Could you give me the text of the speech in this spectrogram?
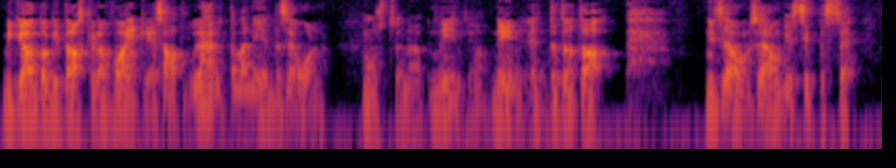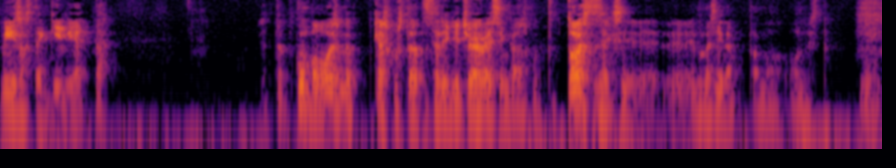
mikä on toki taas kerran vaikea. Sä oot nähnyt tämän niin, että se on. Musta se näyttää. Niin, joo. niin että tota, niin se, on, se onkin sitten se viisasten kivi, että, että kumpa voisimme keskustella tästä Ricky Gervaisin kanssa, mutta toistaiseksi en mä siinä varmaan onnistu. Niin.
